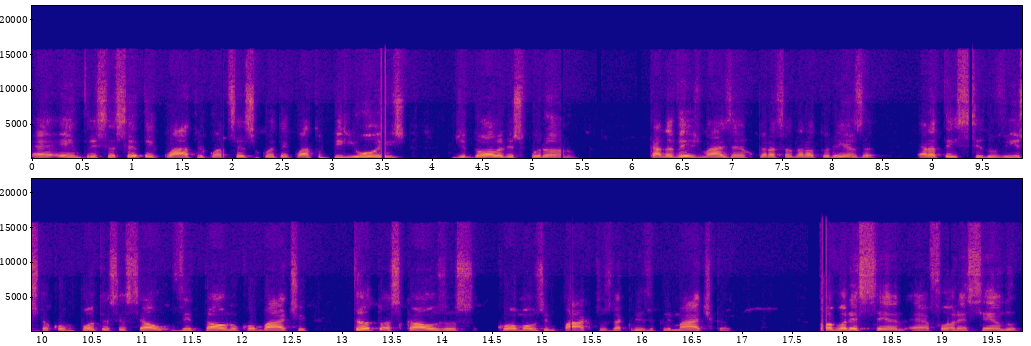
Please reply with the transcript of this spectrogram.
é, entre 64 e 454 bilhões de dólares por ano. Cada vez mais a recuperação da natureza ela tem sido vista como ponto essencial, vital no combate tanto às causas como aos impactos da crise climática, é, fornecendo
